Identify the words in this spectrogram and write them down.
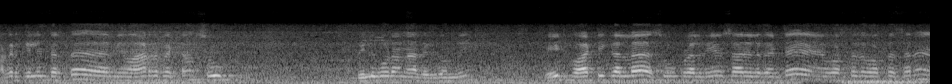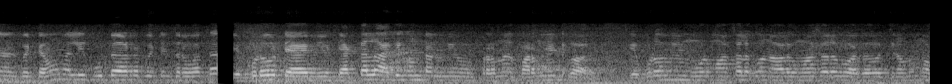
అక్కడికి వెళ్ళిన తర్వాత మేము ఆర్డర్ పెట్టాం సూప్. బిల్లు కూడా నా దగ్గర ఉంది. ఎయిట్ ఫార్టీ కల్లా సూప్ రాలేదు. ఏం సార్ ఇలాగంటే వస్తుంది వస్తుంది సార్ అని అది పెట్టాము. మళ్ళీ ఫుడ్ ఆర్డర్ పెట్టిన తర్వాత ఎప్పుడో టె మేము టెక్కల్లో అద్దెకు ఉంటాను మేము పర్మ పర్మనెంట్ కాదు. ఎప్పుడో మేము మూడు మాసాలకు నాలుగు మాసాలకు వచ్చినప్పుడు మా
